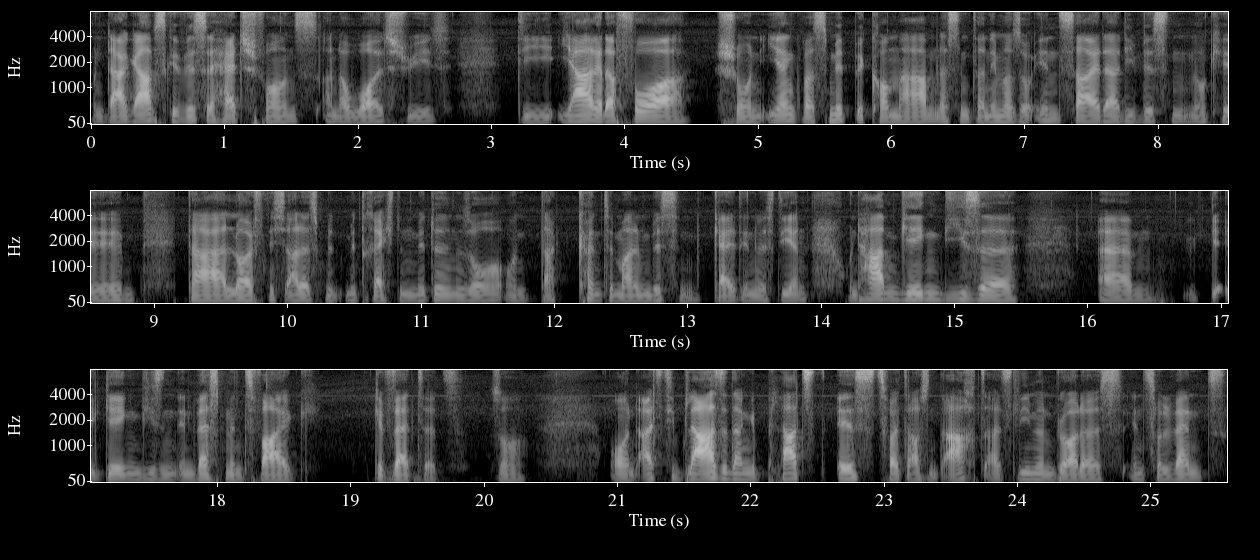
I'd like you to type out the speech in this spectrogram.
Und da gab es gewisse Hedgefonds an der Wall Street, die Jahre davor schon irgendwas mitbekommen haben. Das sind dann immer so Insider, die wissen, okay, da läuft nicht alles mit, mit rechten Mitteln so und da könnte man ein bisschen Geld investieren und haben gegen diese ähm, gegen diesen Investmentzweig gewettet. So. Und als die Blase dann geplatzt ist, 2008, als Lehman Brothers insolvent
